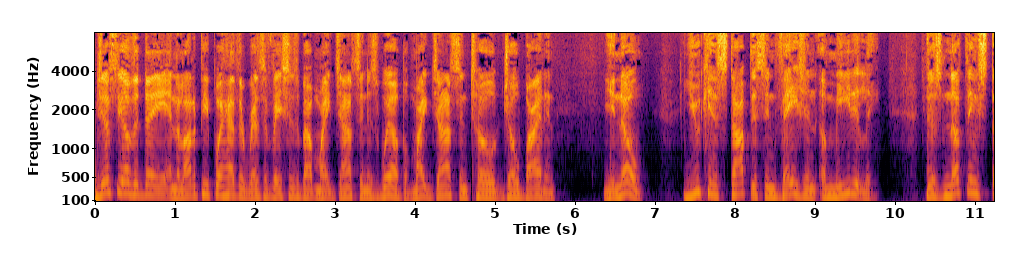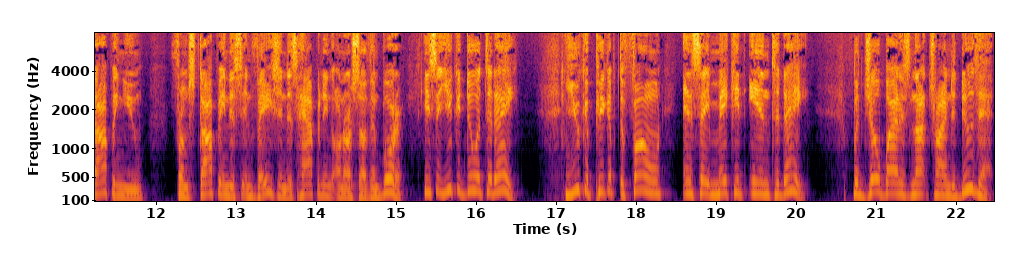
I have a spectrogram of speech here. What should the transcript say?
Just the other day, and a lot of people had their reservations about Mike Johnson as well, but Mike Johnson told Joe Biden, you know, you can stop this invasion immediately. There's nothing stopping you from stopping this invasion that's happening on our southern border. He said, you could do it today. You could pick up the phone and say, make it in today. But Joe Biden is not trying to do that.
